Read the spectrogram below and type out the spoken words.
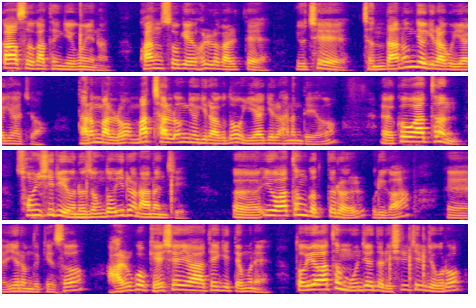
가스 같은 경우에는 관 속에 흘러갈 때 유체의 전단 응력이라고 이야기하죠. 다른 말로 마찰 응력이라고도 이야기를 하는데요. 그와 같은 손실이 어느 정도 일어나는지 어, 이와 같은 것들을 우리가 여러분들께서 알고 계셔야 되기 때문에 또 이와 같은 문제들이 실질적으로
